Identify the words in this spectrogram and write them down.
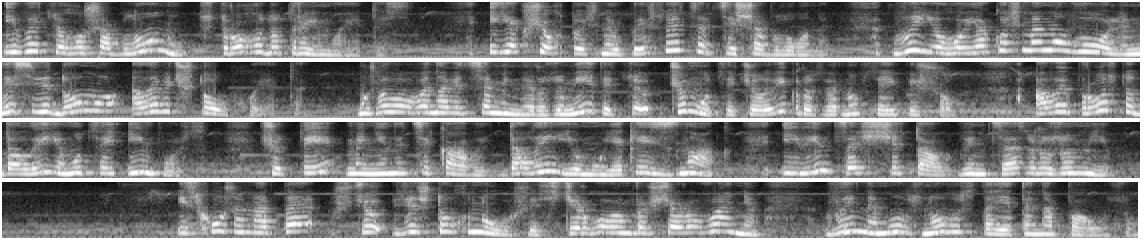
і ви цього шаблону строго дотримуєтесь. І якщо хтось не вписується в ці шаблони, ви його якось мимоволі, несвідомо, але відштовхуєте. Можливо, ви навіть самі не розумієте, чому цей чоловік розвернувся і пішов. А ви просто дали йому цей імпульс, що ти мені не цікавий, дали йому якийсь знак, і він це щитав, він це зрозумів. І схоже на те, що зіштовхнувшись з черговим розчаруванням, ви немов знову стаєте на паузу.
